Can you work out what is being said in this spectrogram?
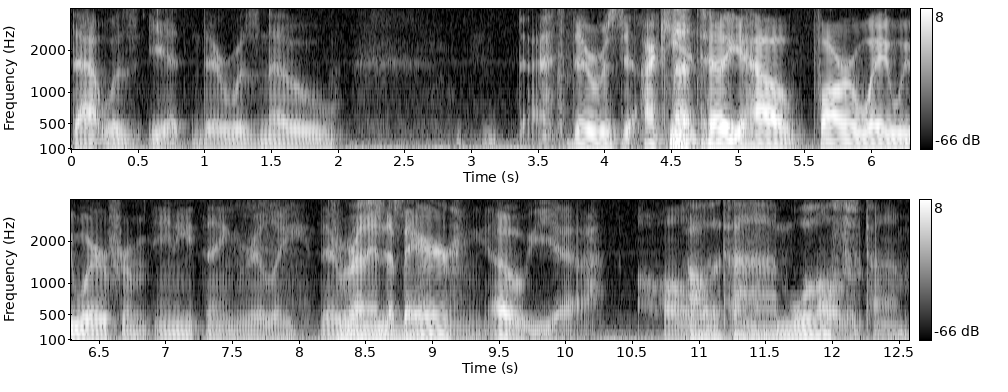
that was it. There was no. There was. I can't Nothing. tell you how far away we were from anything really. There You was run into bear? nothing. Oh yeah, all, All the time. Wolf? All the time.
